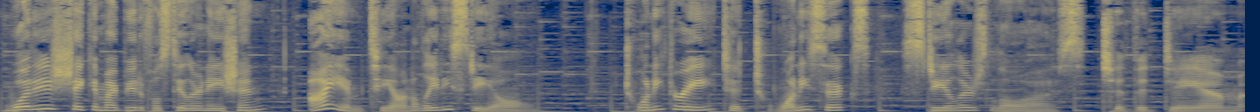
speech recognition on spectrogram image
What is Shaken My Beautiful Steeler Nation? I am Tiana Lady Steele. 23 to 26 Steelers loss to the damn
